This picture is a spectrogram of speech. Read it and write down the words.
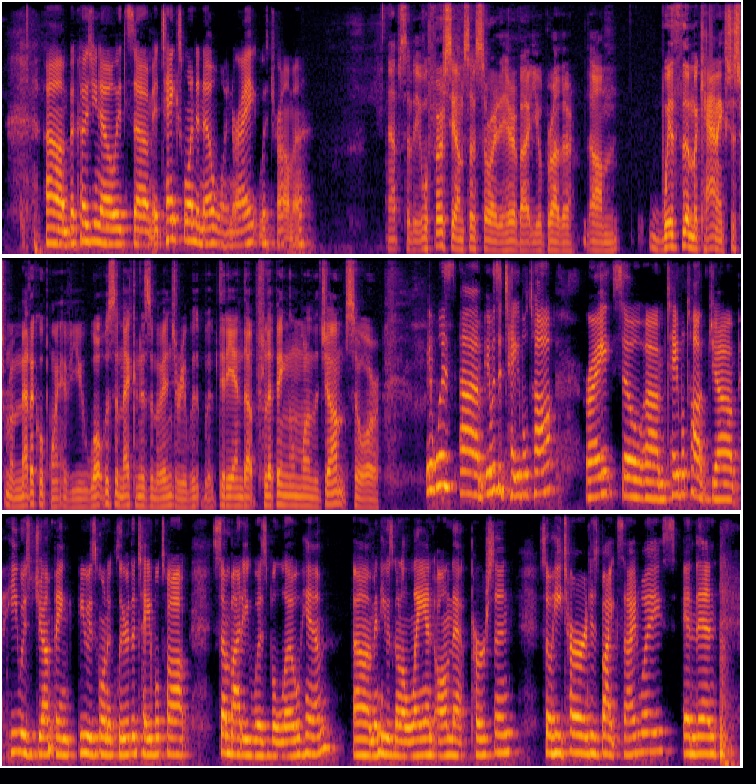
um, because you know it's um, it takes one to know one, right? With trauma. Absolutely. Well, firstly, I'm so sorry to hear about your brother. Um, with the mechanics, just from a medical point of view, what was the mechanism of injury? Did he end up flipping on one of the jumps, or? It was um, it was a tabletop right? So um, tabletop jump, he was jumping, he was going to clear the tabletop. Somebody was below him um, and he was going to land on that person. So he turned his bike sideways, and then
